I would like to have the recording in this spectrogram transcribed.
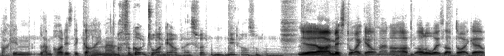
fucking Lampard is the guy, man. I forgot Dwight Gayle plays for Newcastle. Yeah, I miss Dwight Gayle, man. I, I- I'll always love Dwight Gayle.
